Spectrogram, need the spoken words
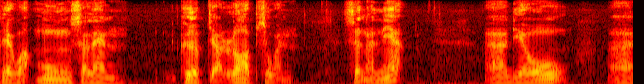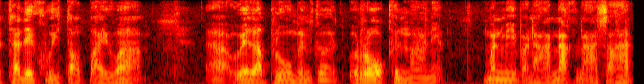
เรียกว่ามุงสแลนเกือบจะรอบสวน ซึ่งอันเนี้ยเดี๋ยวจะได้คุยต่อไปว่าเวลาพลูมันเกิดโรคขึ้นมาเนี่ยมันมีปัญหาหนักหนาสาหัส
